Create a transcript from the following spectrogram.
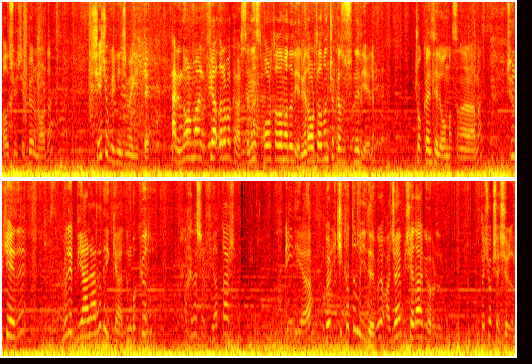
alışveriş yapıyorum orada. Şey çok ilgincime gitti. Hani normal fiyatlara bakarsanız ortalamada diyelim ya da ortalamanın çok az üstünde diyelim. Çok kaliteli olmasına rağmen. Türkiye'de böyle bir yerlerde denk geldim, bakıyordum. Arkadaşlar fiyatlar neydi ya? Böyle iki katı mıydı? Böyle acayip bir şeyler gördüm. Ve çok şaşırdım.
